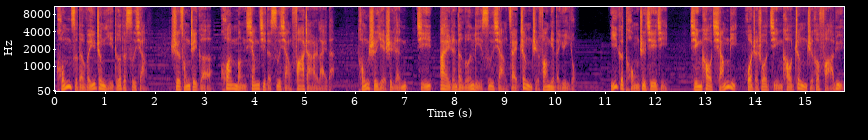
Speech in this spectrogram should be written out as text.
孔子的为政以德的思想，是从这个宽猛相济的思想发展而来的，同时也是人及爱人的伦理思想在政治方面的运用。一个统治阶级仅靠强力或者说仅靠政治和法律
